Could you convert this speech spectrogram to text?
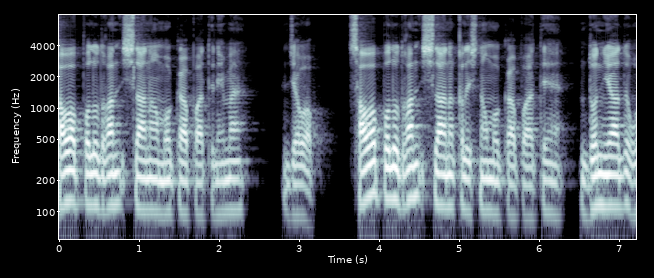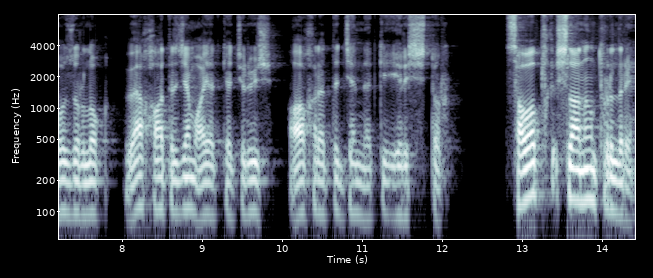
savob bo'ladigan ishlarning mukofoti nima? Javob savob bo'ladigan ishlarni qilishning mukofoti dunyoda huzurliq va xotirjam hayot kechirish oxiratda jannatga erishishdir Savoblik ishlarning turlari.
